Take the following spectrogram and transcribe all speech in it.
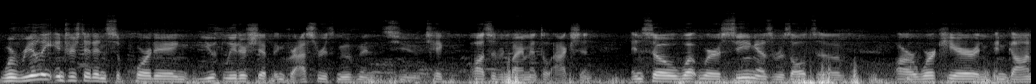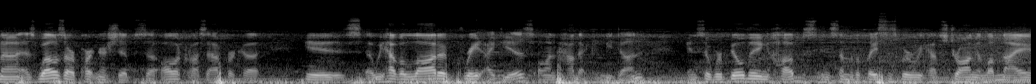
We're really interested in supporting youth leadership and grassroots movements to take positive environmental action. And so, what we're seeing as a result of our work here in, in Ghana, as well as our partnerships uh, all across Africa, is uh, we have a lot of great ideas on how that can be done and so we're building hubs in some of the places where we have strong alumni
